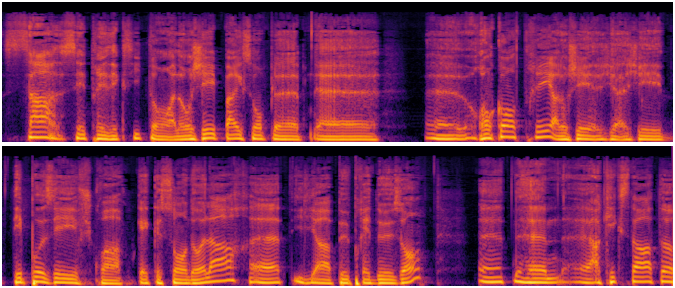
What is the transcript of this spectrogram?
ça, c'est très excitant. Alors, j'ai, par exemple, euh, euh, rencontré, alors j'ai, déposé, je crois, quelques cent dollars il y a à peu près deux ans à Kickstarter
